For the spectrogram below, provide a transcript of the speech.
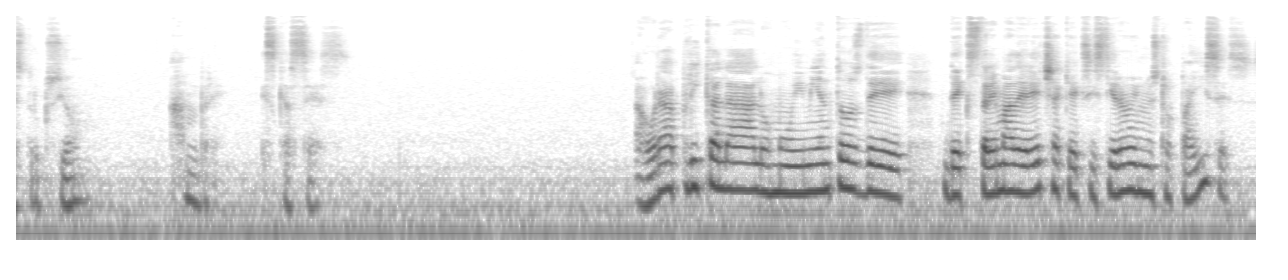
destrucción, hambre, escasez. Ahora aplícala a los movimientos de, de extrema derecha que existieron en nuestros países.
